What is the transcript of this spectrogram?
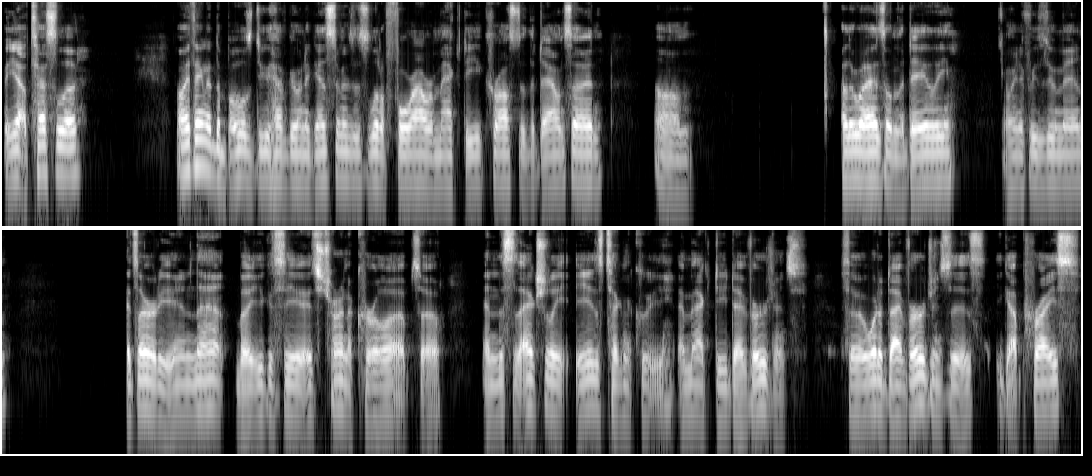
But yeah, Tesla. The only thing that the bulls do have going against them is this little four-hour MACD cross to the downside. Um, Otherwise, on the daily, I mean, if we zoom in, it's already in that, but you can see it's trying to curl up. So, and this is actually is technically a MACD divergence. So what a divergence is, you got price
